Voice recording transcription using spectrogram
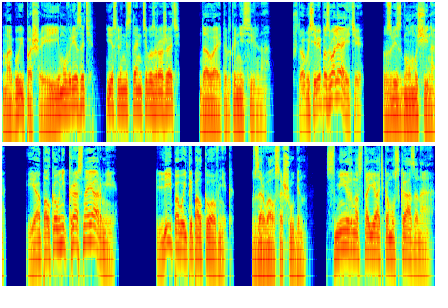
«Могу и по шее ему врезать, если не станете возражать. Давай, только не сильно». «Что вы себе позволяете?» взвизгнул мужчина. «Я полковник Красной Армии!» «Липовый ты полковник!» — взорвался Шубин. «Смирно стоять, кому сказано!»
